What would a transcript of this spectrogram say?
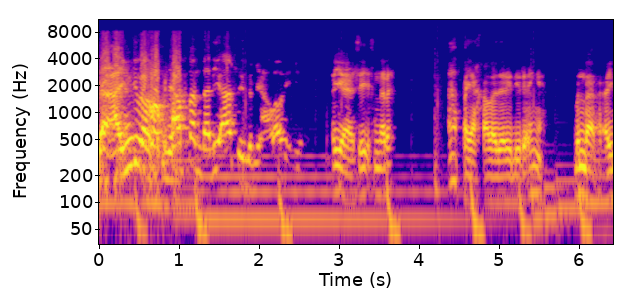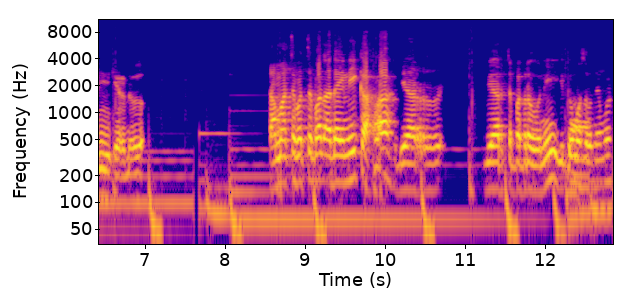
Nah, Aing juga nggak menyiapkan tadi asli demi Allah ini. iya sih sebenarnya apa ya kalau dari diri aing ya bentar aing mikir dulu Sama cepat-cepat ada yang nikah lah, biar biar cepat reuni gitu Oh. maksudnya mah.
